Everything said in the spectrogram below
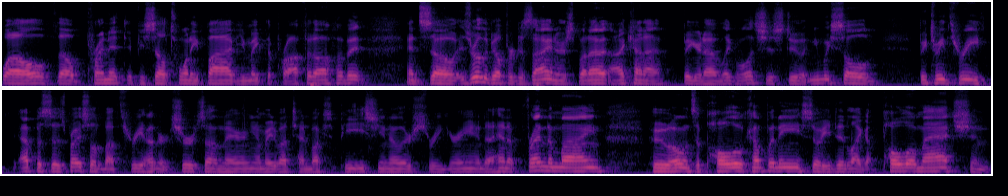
12, they'll print it. If you sell 25, you make the profit off of it. And so it's really built for designers, but I, I kind of figured out like, well, let's just do it. And we sold between three episodes, probably sold about 300 shirts on there. You know, made about 10 bucks a piece. You know, there's three grand. I had a friend of mine who owns a polo company. So he did like a polo match and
